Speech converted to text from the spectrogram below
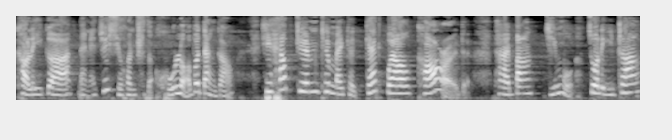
烤了一个奶奶最喜欢吃的胡萝卜蛋糕。He helped Jim to make a get well card. 他还帮吉姆做了一张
